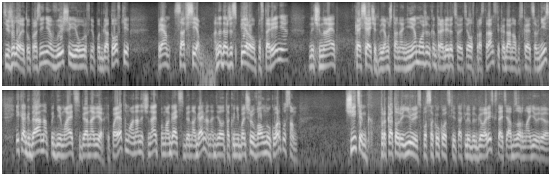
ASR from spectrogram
тяжело. Это упражнение выше ее уровня подготовки прям совсем. Она даже с первого повторения начинает косячит, потому что она не может контролировать свое тело в пространстве, когда она опускается вниз и когда она поднимает себя наверх. И поэтому она начинает помогать себе ногами, она делает такую небольшую волну корпусом. Читинг, про который Юрий Спасакукоцкий так любит говорить, кстати, обзор на Юрия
